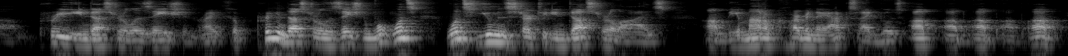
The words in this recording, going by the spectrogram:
um, pre-industrialization, right? So pre-industrialization, once once humans start to industrialize, um, the amount of carbon dioxide goes up, up, up, up, up,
